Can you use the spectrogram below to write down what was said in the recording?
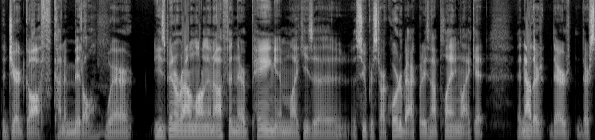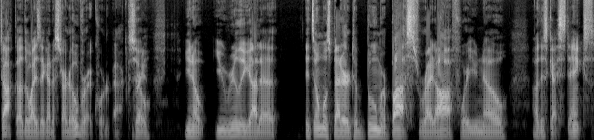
the Jared Goff kind of middle, where he's been around long enough and they're paying him like he's a, a superstar quarterback, but he's not playing like it. And now they're they're they're stuck. Otherwise, they got to start over at quarterback. So, Right. you know, you really got to. It's almost better to boom or bust right off, where you know, oh, this guy stinks,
